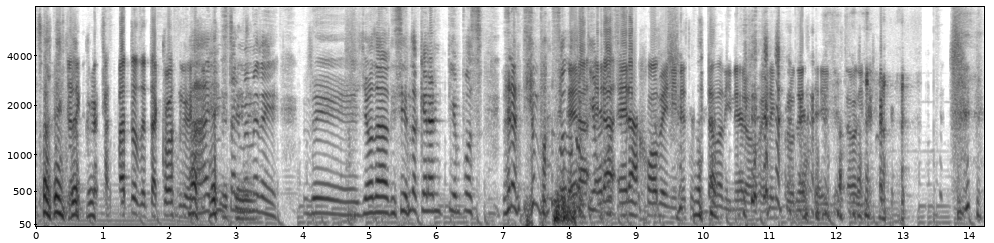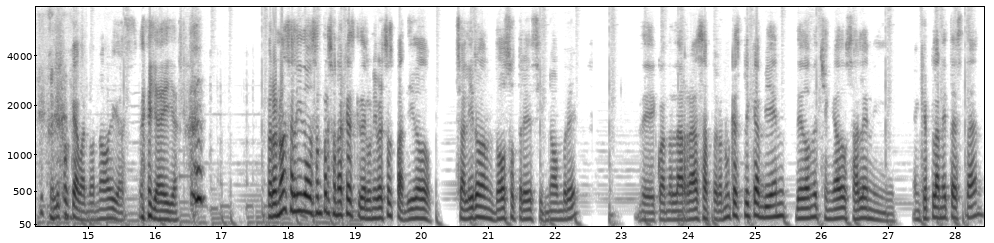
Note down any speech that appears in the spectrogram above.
Sale en Sale con zapatos de tacón, güey. Ay, ¿dónde está el meme de, de Yoda diciendo que eran tiempos, eran tiempos, son otros Era, tiempos? era, era joven y necesitaba dinero. Era imprudente y necesitaba dinero. El hijo que abandonó y as- y a ella. Pero no han salido, son personajes que del universo expandido salieron dos o tres sin nombre de cuando la raza, pero nunca explican bien de dónde chingados salen y en qué planeta están.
